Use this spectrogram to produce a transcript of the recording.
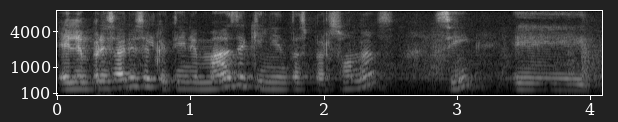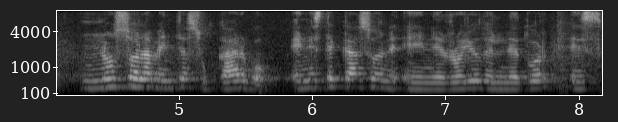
El empresario es el que tiene más de 500 personas, ¿sí? Eh, no solamente a su cargo. En este caso, en, en, el rollo del network, es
